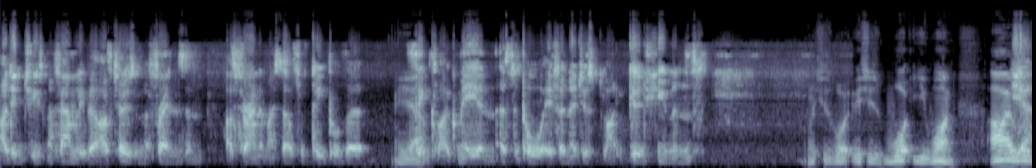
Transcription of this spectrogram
I didn't choose my family, but I've chosen my friends, and I've surrounded myself with people that Yeah. think like me and are supportive and are just like good humans. which is what which is what you want. I was, Yeah.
